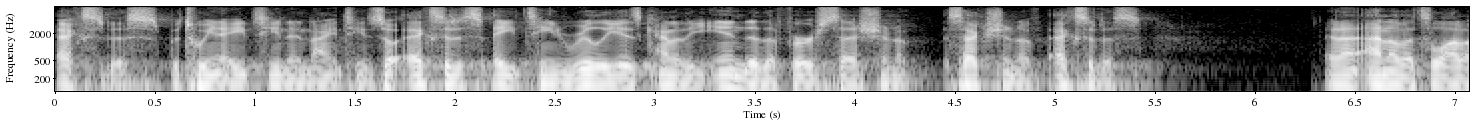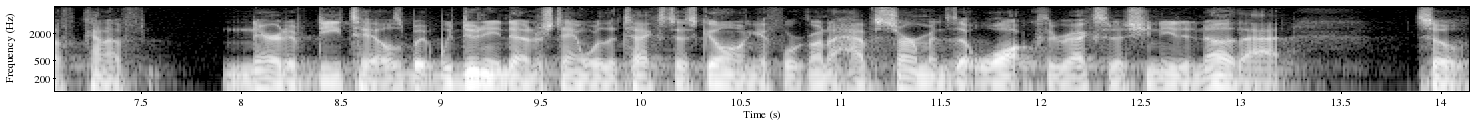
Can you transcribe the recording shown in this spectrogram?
Exodus between 18 and 19. So Exodus 18 really is kind of the end of the first session of, section of Exodus. And I, I know that's a lot of kind of narrative details, but we do need to understand where the text is going. If we're going to have sermons that walk through Exodus, you need to know that. So,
